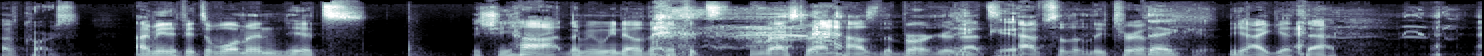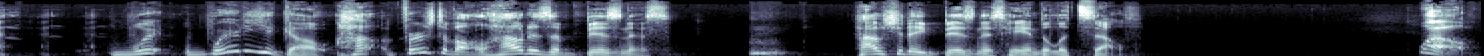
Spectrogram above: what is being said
of course. I mean, if it's a woman, it's is she hot? I mean, we know that if it's the restaurant, how's the burger? That's you. absolutely true. Thank you. Yeah, I get that. where where do you go? How, first of all, how does a business? How should a business handle itself? Well,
